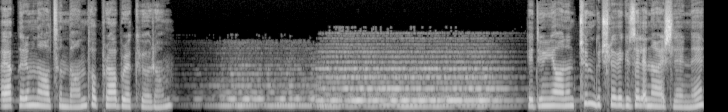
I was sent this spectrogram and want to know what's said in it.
ayaklarımın altından toprağa bırakıyorum. Ve dünyanın tüm güçlü ve güzel enerjilerini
